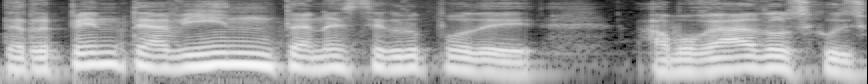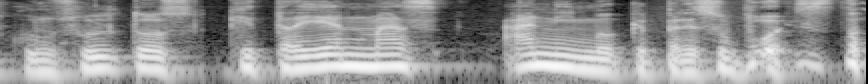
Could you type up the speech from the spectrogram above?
de repente avientan a este grupo de abogados, jurisconsultos que traían más ánimo que presupuesto,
